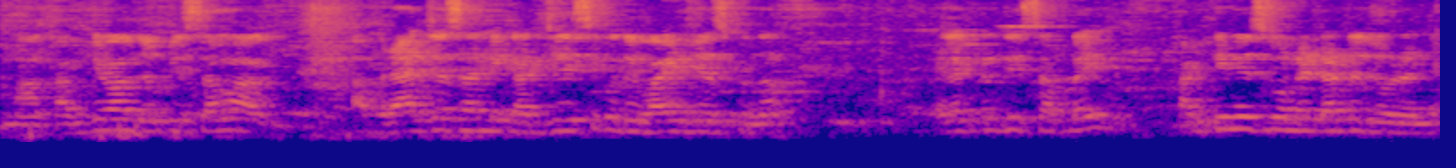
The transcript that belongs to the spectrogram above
మా కమిటీ వాళ్ళు చూపిస్తాము. ఆ- బ్రాంచెస్ అన్ని కట్ చేసి కొద్దిగా వైడ్ చేసుకుందాం. ఎలక్ట్రిసిటీ సప్లై కంటిన్యూస్గా ఉండేటట్టు చూడండి.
